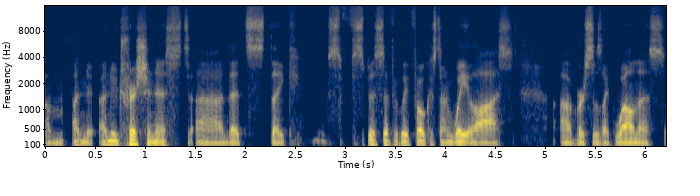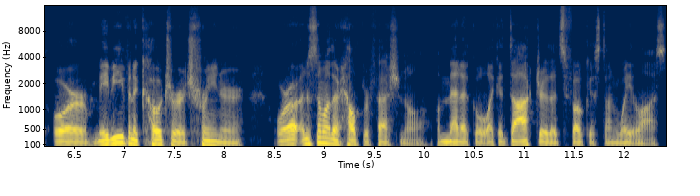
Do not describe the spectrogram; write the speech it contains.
um, a, a, nutritionist uh, that's like specifically focused on weight loss uh, versus like wellness, or maybe even a coach or a trainer or some other health professional, a medical, like a doctor that's focused on weight loss.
